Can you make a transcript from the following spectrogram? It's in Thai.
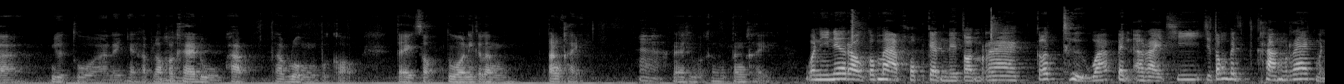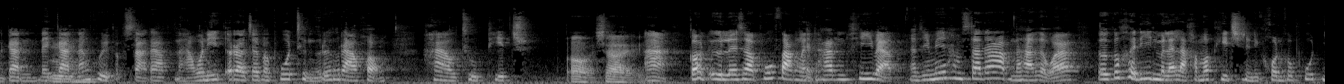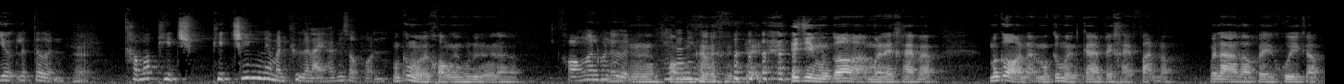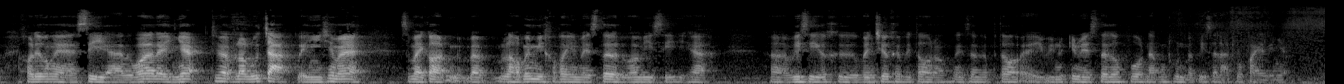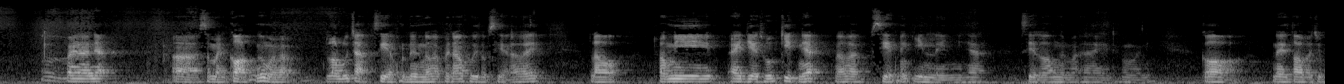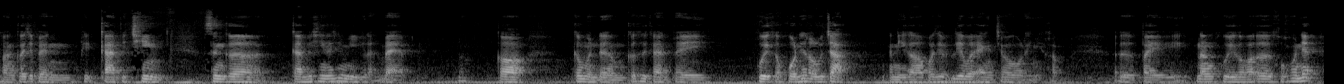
อยู่ตัวอะไรเงี้ยครับ เราก็แค่ดูภาพภาพรวมองค์ประกอบ แต่อีกสองตัวนี้กำลังตั้งไข่อ่านะถือว่ากำลังตั้งไข่ วันนี้เนี่ยเราก็มาพบกันในตอนแรก ก็ถือว่าเป็นอะไรที่จะต้องเป็นครั้งแรกเหมือนกัน ในการนั่งคุยกับสตาร์ทอัพนะคะวันนี้เราจะมาพูดถึงเรื่องราวของ how to pitch อ๋อใช่อะก่อนอื่นเลยสำหรับผู้ฟังหลายท่านที่แบบอาจจะไม่ได้ทำสตาร์ทอัพนะคะแต่ว่าเออก็เคยได้ยินมาแล้วแหละคำว่า pitch เดี๋ยวนี้คนก็พูดเยอะเหลือเกินฮะคำว่า pitch pitching เนี่ยมันคืออะไรคะพี่โสพลมันก็เหมือนไปขอเงินคนอื่นนะครับขอเงินคนอื่นเออแค่ของนั้นเองเหรอที่จริงมันก็เหมือนคล้ายๆแบบ เมื่อก่อนอะมันก็เหมือนการไปขายฝันเนาะเวลาเราไปคุยกับเขาเรียกว่าไงเสี่ยหรือว่าอะไรอย่างเงี้ยที่แบบเรารู้จักอะไรอย่างงี้ใช่ไหมสมัยก่อนแบบเราไม่มีคำว่า investor หรือว่า VC ใช่ไหมอ่า VC ก็คือ venture capital เนาะ venture capital ไอ้ investor ก็พวกนักลงทุนแบบอิสระทั่วไปอะไรเงี้ยอืมเพราะฉะนั้นเนี่ยอ่าสมัยก่อนมันก็เหมือนแบบเรารู้จักเสียคนหนึ่งแล้วไปนั่งคุยกับเสียแล้วเฮ้ยเราเรามีไอเดียธุรกิจเนี้ยแล้วแบบเสียแม่งอินอะไรอย่างเงี้ยใช่ไหมเสียก็เอาเงินมาให้ประมาณนี้ ก็ ในตอนปัจจุบันก็จะเป็นการพิชชิ่งซึ่งก็การพิชชิ่งก็จะมีอยู่หลายแบบก็ก็เหมือนเดิมก็คือการไปคุยกับคนที่เรารู้จัก อันนี้เราก็จะเรียกว่าแองเจลอะไรเงี้ยครับเออไปนั่งคุยกับว่าเออคนคนเนี้ย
